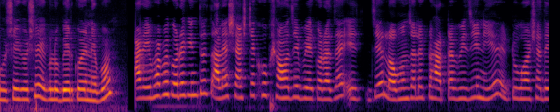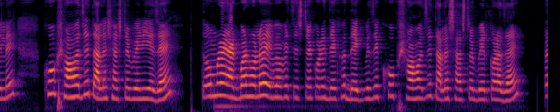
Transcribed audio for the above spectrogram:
ঘষে ঘষে এগুলো বের করে নেব। আর এভাবে করে কিন্তু তালের শ্বাসটা খুব সহজে বের করা যায়। এই যে লবণ জলে একটু হাতটা ভিজিয়ে নিয়ে একটু ঘষা দিলে খুব সহজে তালের শ্বাসটা বেরিয়ে যায়। তোমরা একবার হলেও এইভাবে চেষ্টা করে দেখো, দেখবে যে খুব সহজে তালের শ্বাসটা বের করা যায়। তো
